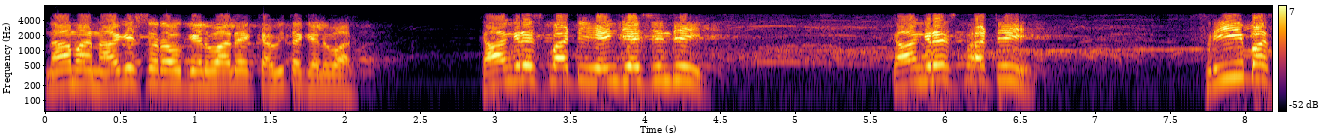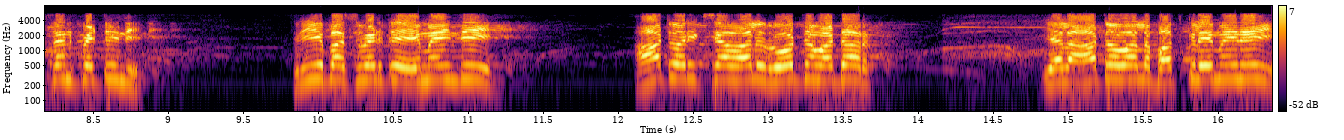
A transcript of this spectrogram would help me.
నామా నాగేశ్వరరావు గెలవాలి కవిత గెలవాలి. కాంగ్రెస్ పార్టీ ఏం చేసింది? కాంగ్రెస్ పార్టీ ఫ్రీ బస్ అని పెట్టింది. ఫ్రీ బస్ పెడితే ఏమైంది? ఆటో రిక్షా వాళ్ళు రోడ్డున పడ్డారు. ఇలా ఆటో వాళ్ళ బతుకులు ఏమైనాయి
